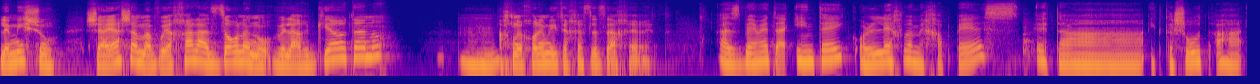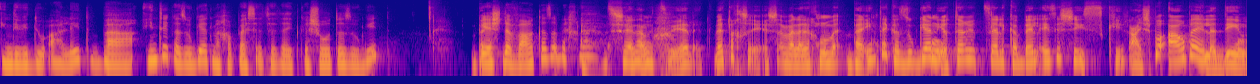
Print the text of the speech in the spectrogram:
למישהו שהיה שם והוא יכל לעזור לנו ולהרגיע אותנו, mm-hmm. אנחנו יכולים להתייחס לזה אחרת. אז באמת האינטייק הולך ומחפש את ההתקשרות האינדיבידואלית. באינטייק הזוגי את מחפשת את ההתקשרות הזוגית? ב... יש דבר כזה בכלל? זו שאלה מצוינת, בטח שיש, אבל אנחנו, באינטק הזוגי אני יותר ארצה לקבל איזושהי סקירה. יש פה ארבע ילדים.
